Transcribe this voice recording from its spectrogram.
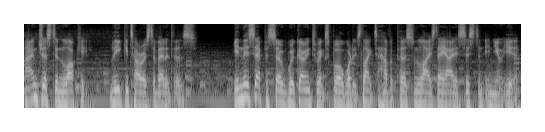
I'm Justin Lockey, lead guitarist of Editors. In this episode, we're going to explore what it's like to have a personalized AI assistant in your ear,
